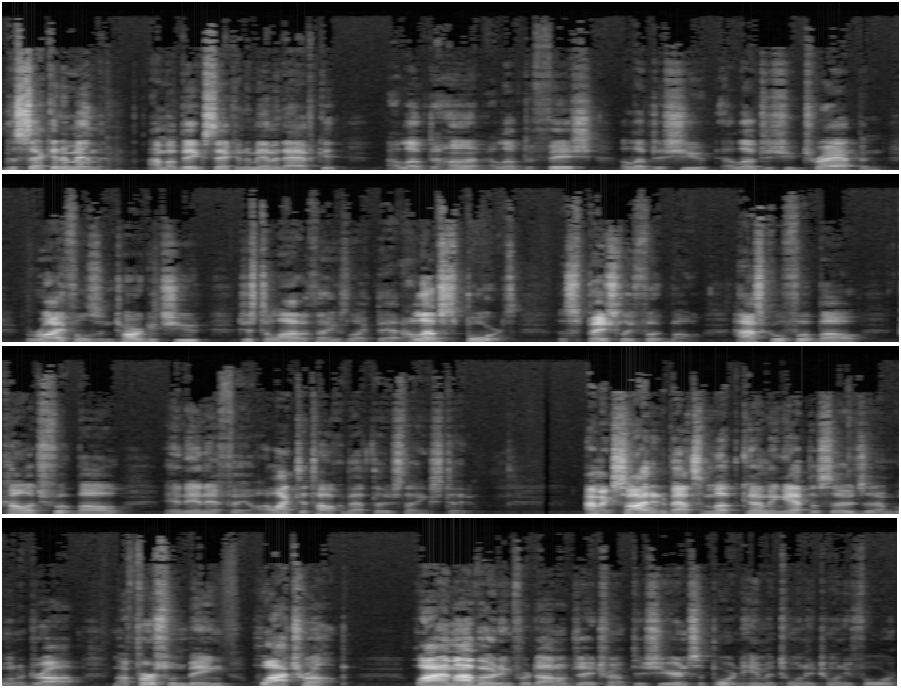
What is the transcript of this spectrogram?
the Second Amendment. I'm a big Second Amendment advocate. I love to hunt, I love to fish, I love to shoot, I love to shoot trap and rifles and target shoot, just a lot of things like that. I love sports, especially football, high school football, college football, and NFL. I like to talk about those things too. I'm excited about some upcoming episodes that I'm going to drop. My first one being Why Trump? Why am I voting for Donald J. Trump this year and supporting him in 2024?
